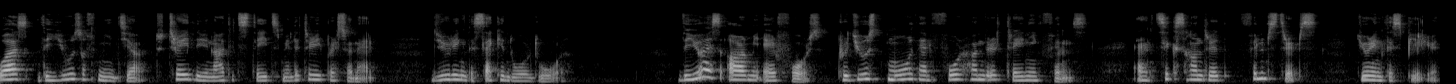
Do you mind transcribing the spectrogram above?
was the use of media to train the United States military personnel during the Second World War. The US Army Air Force produced more than 400 training films and 600 film strips during this period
